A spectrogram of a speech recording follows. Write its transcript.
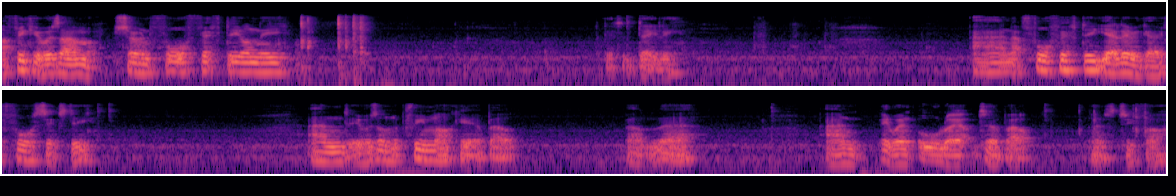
I think it was um, showing 450 on the, daily. And at 450, yeah, there we go, 460. And it was on the pre-market about about there and it went all the way up to about that's too far.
